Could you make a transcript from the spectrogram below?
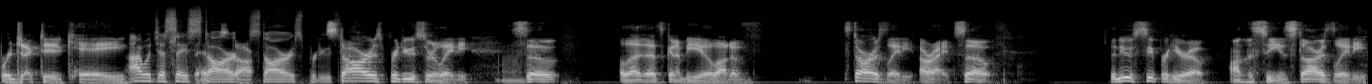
rejected Kei. I would just say star, star. stars producer. Stars producer lady. Mm-hmm. So well, that, that's going to be a lot of stars lady. All right. So the new superhero on the scene, stars lady.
